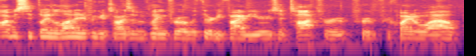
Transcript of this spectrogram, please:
obviously played a lot of different guitars. I've been playing for over 35 years. I've taught for, for, for quite a while.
